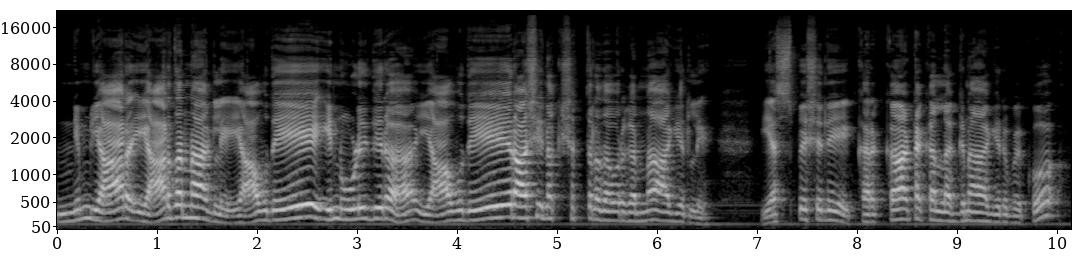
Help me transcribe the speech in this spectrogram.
ನಿಮ್ಮ ಯಾರ, ಯಾರ್ದನ್ನಾಗಲಿ, ಯಾವುದೇ ಇನ್ನು ಉಳಿದಿರ ಯಾವುದೇ ರಾಶಿ ನಕ್ಷತ್ರದವ್ರಿಗನ್ನ ಆಗಿರಲಿ, ಎಸ್ಪೆಷಲಿ ಕರ್ಕಾಟಕ ಲಗ್ನ ಆಗಿರಬೇಕು,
